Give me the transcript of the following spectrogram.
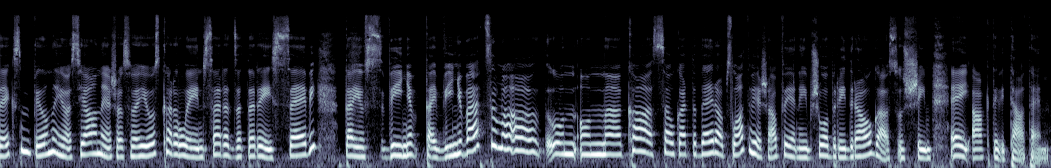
deksmi pilnajos jauniešos, vai jūs, Karolīna, saredzat arī sevi tajus viņa, tai viņa vecumā un, un kā savukārt tad Eiropas Latviešu apvienība šobrīd raugās uz šīm eja aktivitātēm?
